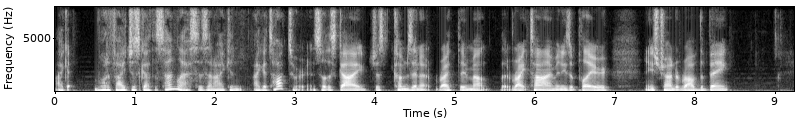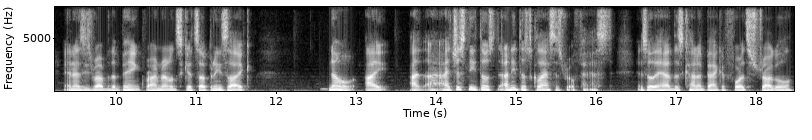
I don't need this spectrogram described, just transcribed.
I get what if I just got the sunglasses and I can I could talk to her? And so this guy just comes in at right the amount the right time and he's a player and he's trying to rob the bank. And as he's robbing the bank, Ryan Reynolds gets up and he's like, No, I I I just need those I need those glasses real fast. And so they have this kind of back and forth struggle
